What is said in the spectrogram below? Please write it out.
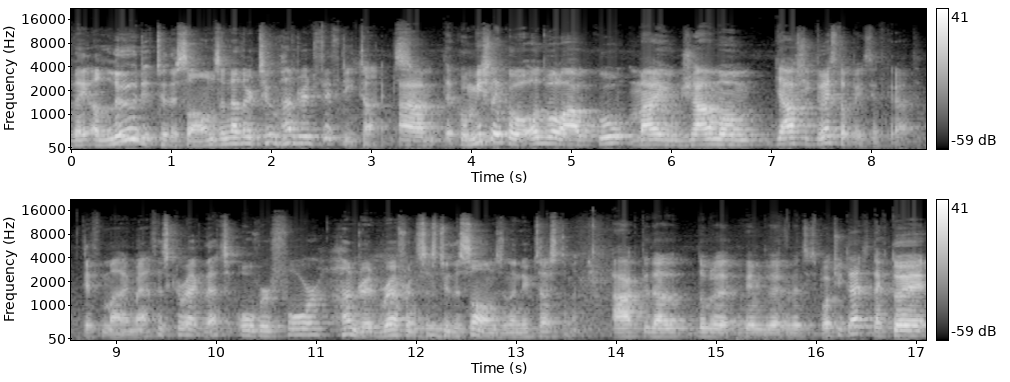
They allude to the Psalms another 250 times. A takú myšlienkovú odvolávku majú k žalmom ďalších 250 krát. If my math is correct, that's over 400 references to the Psalms in the New Testament. A ak teda dobre viem dve veci spočítať, tak to je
